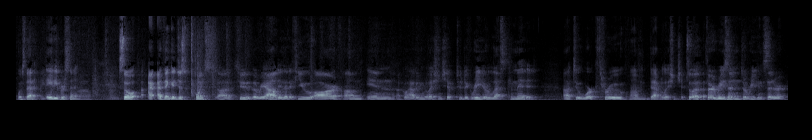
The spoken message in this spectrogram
What's that? 80%. Wow. So I, I, think it just points uh, to the reality that if you are um, in a cohabiting relationship, to a degree you're less committed uh, to work through um, that relationship. So a, a, third reason to reconsider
